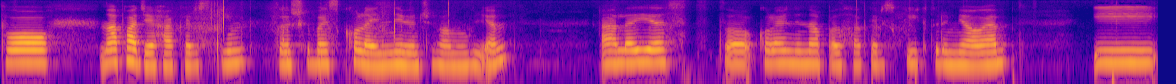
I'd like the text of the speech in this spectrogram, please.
po napadzie hakerskim. To już chyba jest kolejny, nie wiem czy Wam mówiłem, ale jest to kolejny napad hakerski, który miałem i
